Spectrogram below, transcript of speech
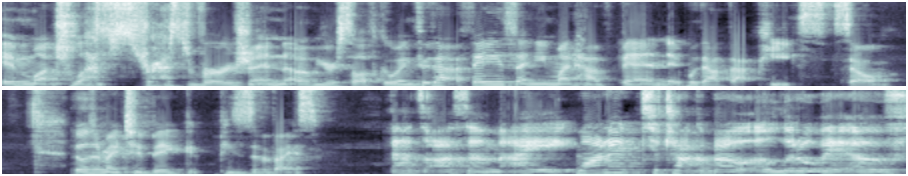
a much less stressed version of yourself going through that phase than you might have been without that piece. So, those are my two big pieces of advice. That's awesome. I wanted to talk about a little bit of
